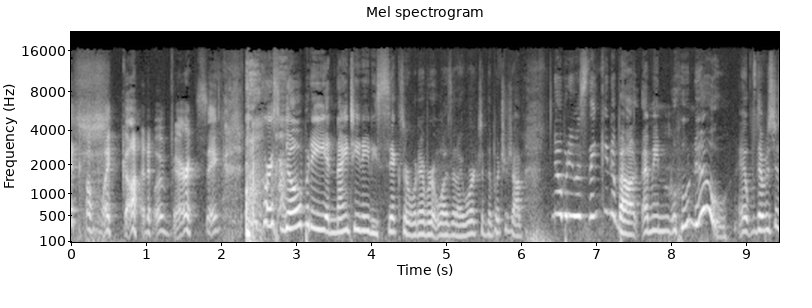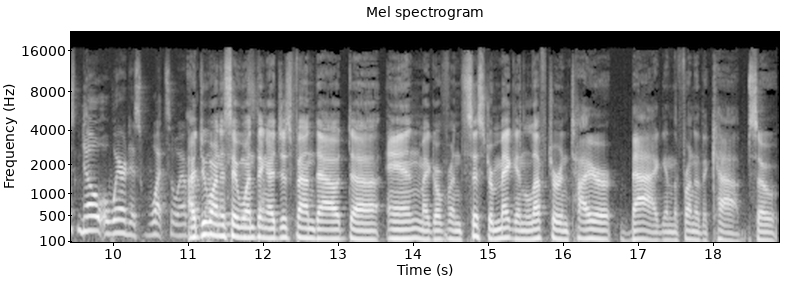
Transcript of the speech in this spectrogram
Like, oh my god, how embarrassing! But of course, nobody in 1986 or whatever it was that I worked in the butcher shop, nobody was thinking about. I mean, who knew? It, there was just no awareness whatsoever. I do want to say one thing. I just found out uh, Anne, my girlfriend's sister, Megan, left her entire bag in the front of the cab. So,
